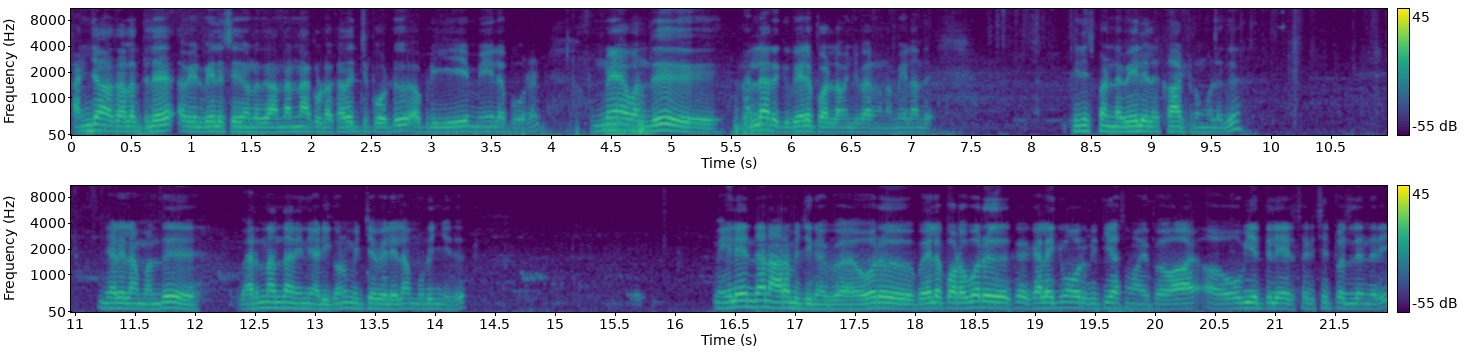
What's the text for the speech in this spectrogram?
அஞ்சாவது தளத்தில் அவையில் வேலை செய்தவங்களுக்கு அந்த அண்ணா கூட கதைச்சி போட்டு அப்படியே மேலே போகிறேன் உண்மையாக வந்து நல்லா இருக்குது வேலைப்பாடில் அமைஞ்சு பாருங்க நான் மேலே அந்த ஃபினிஷ் பண்ண வேலையில் காட்டுறேன் உங்களுக்கு. இஞ்சாலையெல்லாம் வந்து வர்ணம் தான் நின்று அடிக்கணும் மிச்ச வேலையெல்லாம் முடிஞ்சுது. மேலேருந்து தான் ஆரம்பிச்சுக்கேன் இப்போ ஒரு வேலைப்பாடு ஒவ்வொரு க- கலைக்கும் ஒரு வித்தியாசமாக இப்போ ஓவியத்திலே சரி சிற்பத்துலேயும் சரி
